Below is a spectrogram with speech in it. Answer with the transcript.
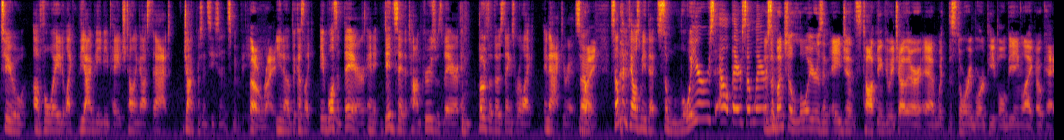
to avoid like the IMDb page telling us that John Krasinski's in this movie oh, right. you know, because like it wasn't there and it did say that Tom Cruise was there, and both of those things were like inaccurate. So Right. Something tells me that some lawyers out there somewhere, There's some, a bunch of lawyers and agents talking to each other uh, with the storyboard people, being like, "Okay,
